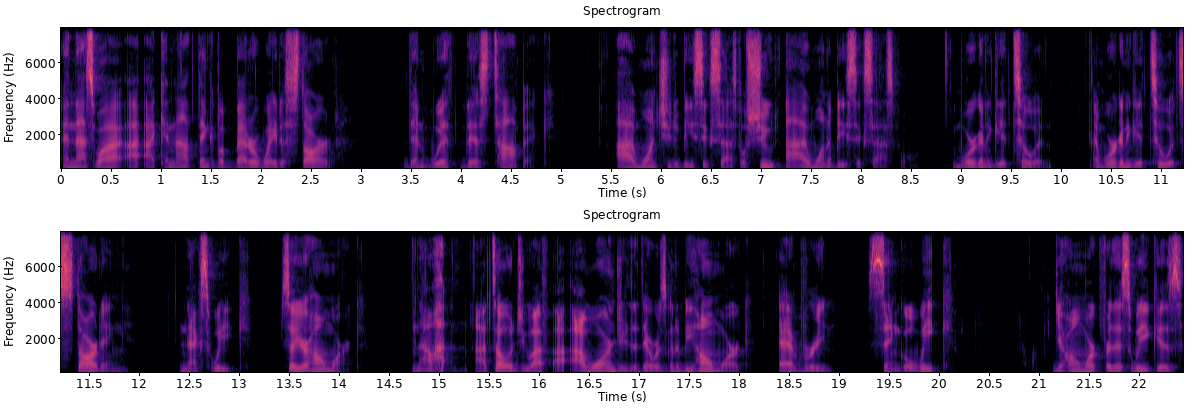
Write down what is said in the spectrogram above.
And that's why I, I, cannot think of a better way to start than with this topic. I want you to be successful. Shoot, I want to be successful. We're going to get to it. And we're going to get to it starting next week. So, your homework. Now, I, told you, I, I warned you that there was going to be homework every single week. Your homework for this week is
